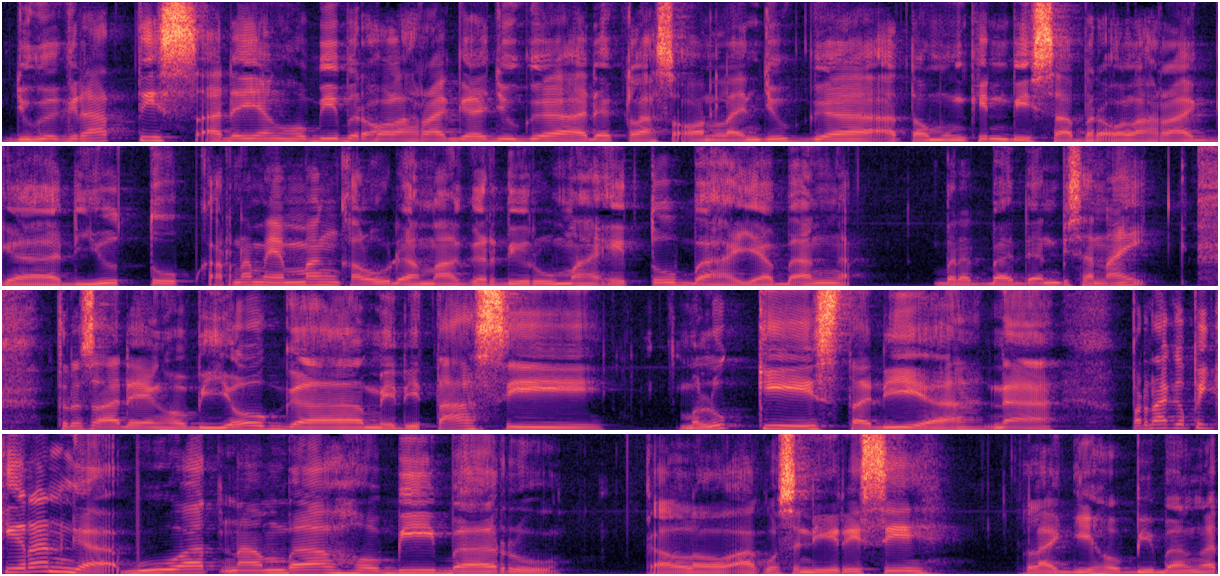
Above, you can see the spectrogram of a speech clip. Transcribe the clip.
juga gratis, ada yang hobi berolahraga juga, ada kelas online juga atau mungkin bisa berolahraga di YouTube karena memang kalau udah mager di rumah itu bahaya banget. Berat badan bisa naik. Terus ada yang hobi yoga, meditasi, melukis tadi ya. Nah, pernah kepikiran nggak buat nambah hobi baru? Kalau aku sendiri sih lagi hobi banget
